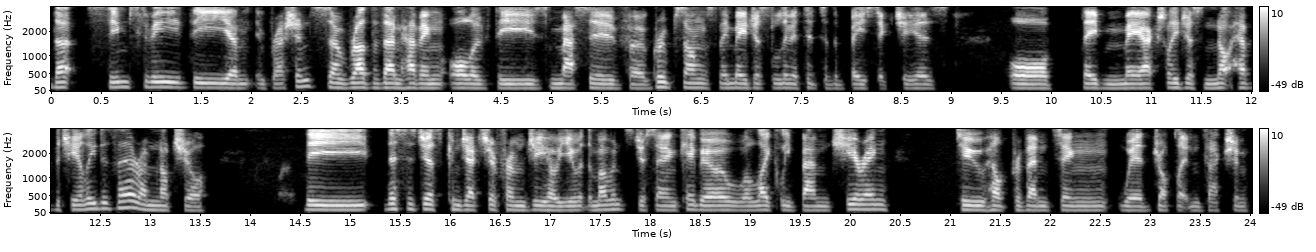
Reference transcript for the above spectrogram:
that seems to be the um, impression. So rather than having all of these massive uh, group songs, they may just limit it to the basic cheers, or they may actually just not have the cheerleaders there. I'm not sure. The this is just conjecture from Jiho at the moment, just saying KBO will likely ban cheering to help preventing with droplet infection.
